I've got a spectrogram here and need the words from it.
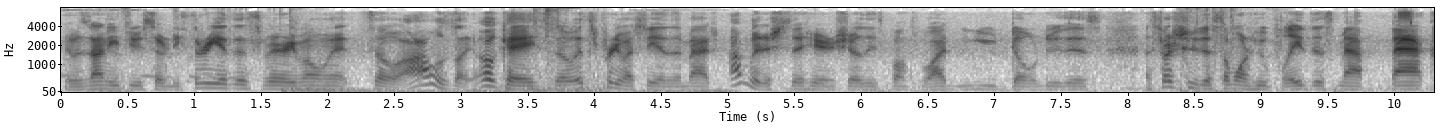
It was 92-73 at this very moment, so I was like, okay, so it's pretty much the end of the match. I'm gonna sit here and show these punks why you don't do this, especially to someone who played this map back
